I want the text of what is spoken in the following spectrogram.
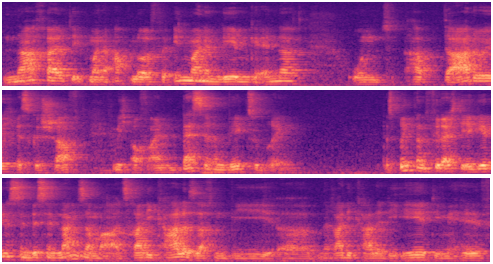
nachhaltig meine Abläufe in meinem Leben geändert und habe dadurch es geschafft, mich auf einen besseren Weg zu bringen. Das bringt dann vielleicht die Ergebnisse ein bisschen langsamer als radikale Sachen wie äh, eine radikale Diät, die mir hilft,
